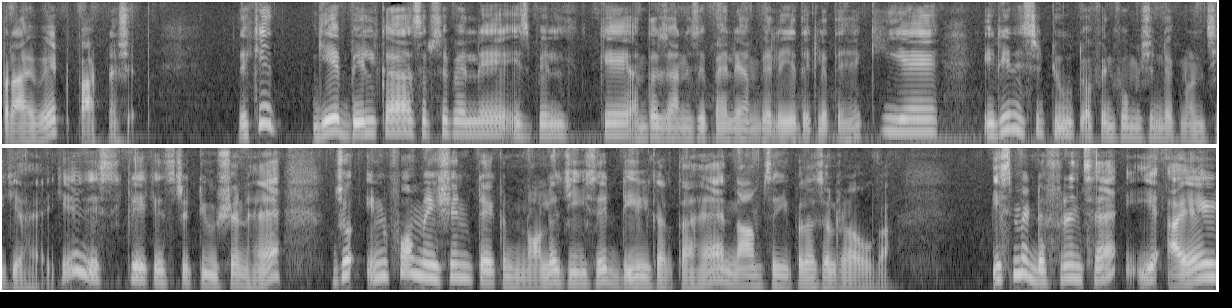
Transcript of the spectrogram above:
प्राइवेट पार्टनरशिप देखिए ये बिल का सबसे पहले, इस बिल के अंदर जाने से पहले हम पहले ये देख लेते हैं कि ये Indian institute of information technology क्या है। ये बेसिकली एक इंस्टीट्यूशन है जो इंफॉर्मेशन टेक्नोलॉजी से डील करता है, नाम से ही पता चल रहा होगा। इसमें डिफरेंस है, ये आई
